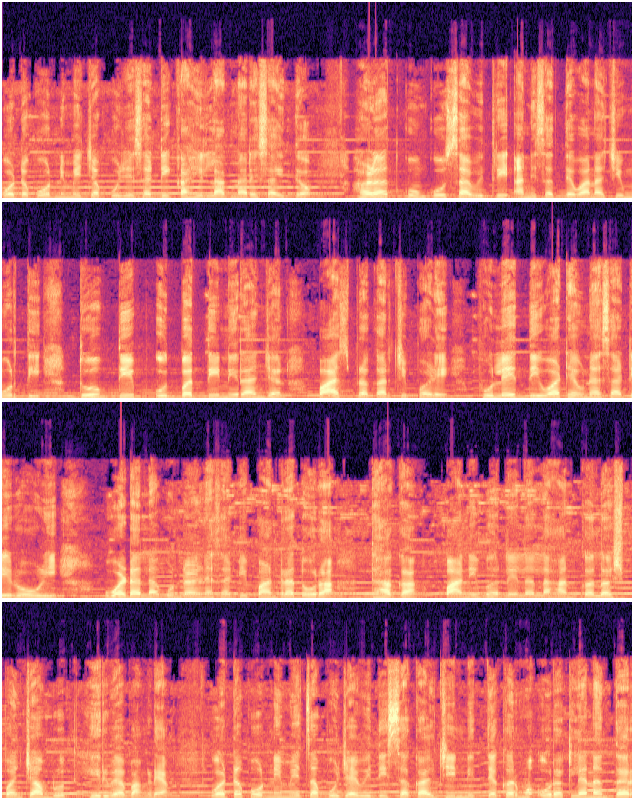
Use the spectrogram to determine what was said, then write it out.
वटपौर्णिमेच्या पूजेसाठी काही लागणारे साहित्य. हळद कुंकू सावित्री आणि सत्यवानाची मूर्ती धूप दीप उदबत्ती निरांजन पाच प्रकारची फळे फुले दिवा ठेवण्यासाठी रोवळी वडाला गुंडाळण्यासाठी पांढरा दोरा धागा पाणी भरलेला लहान कलश पंचामृत हिरव्या बांगड्या. वटपौर्णिमेचा पूजाविधी सकाळची नित्यकर्म ओरखल्यानंतर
